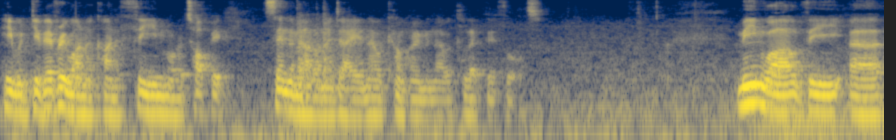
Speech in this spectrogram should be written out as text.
he would give everyone a kind of theme or a topic, send them out on a day, and they would come home and they would collect their thoughts. Meanwhile, the, uh,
